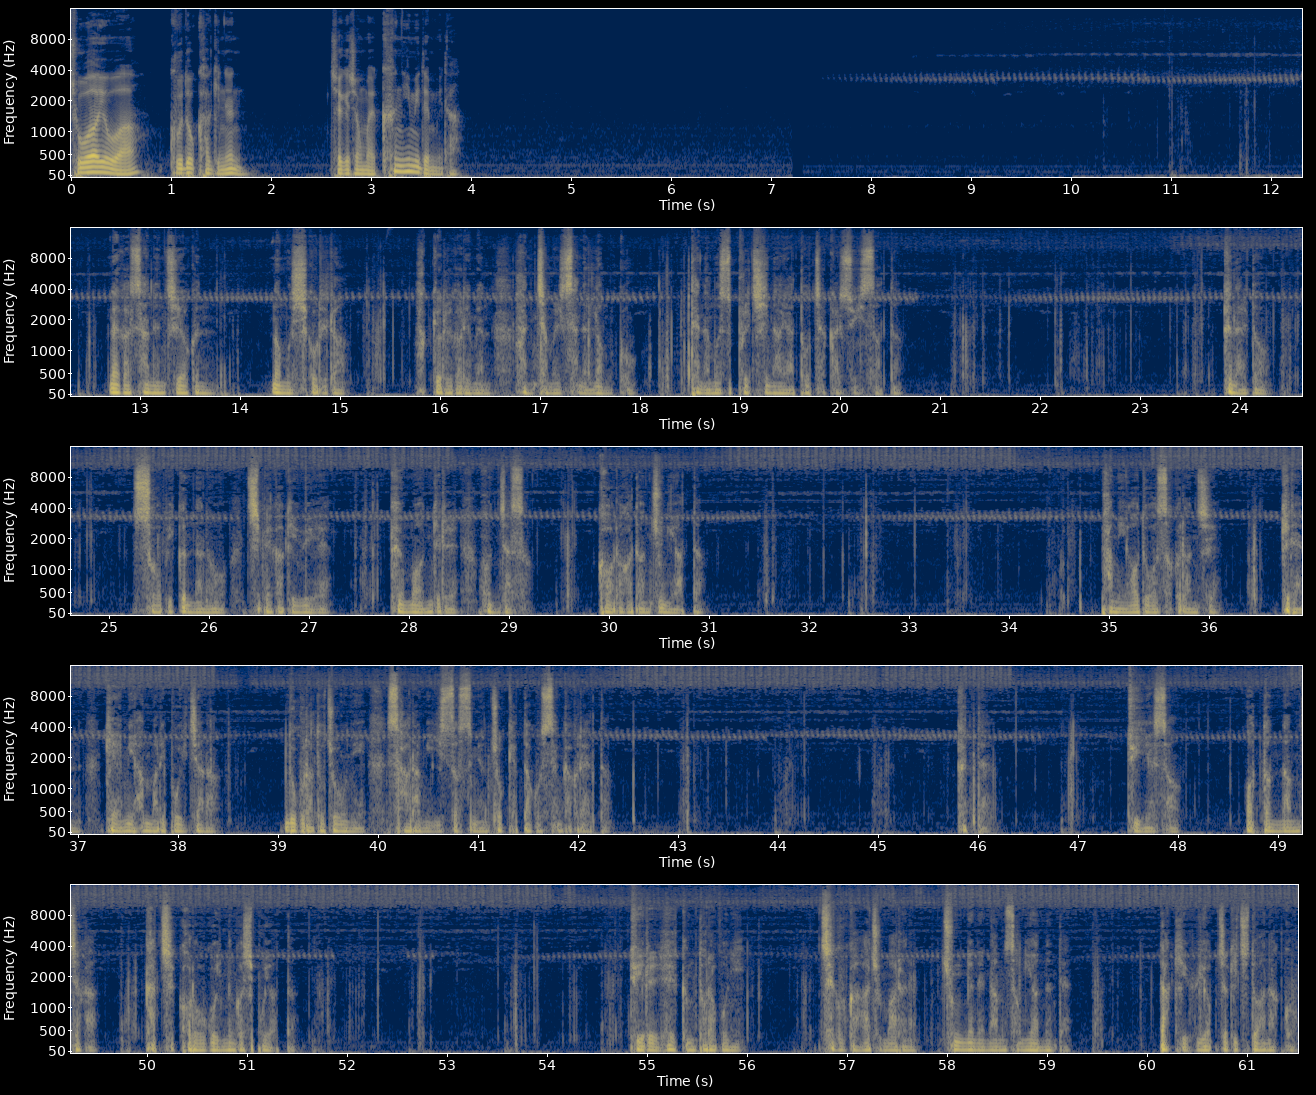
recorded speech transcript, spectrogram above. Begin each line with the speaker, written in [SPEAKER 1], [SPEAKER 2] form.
[SPEAKER 1] 좋아요와 구독하기는 제게 정말 큰 힘이 됩니다.
[SPEAKER 2] 내가 사는 지역은 너무 시골이라 학교를 가려면 한참을 산을 넘고 대나무 숲을 지나야 도착할 수 있었다. 그날도 수업이 끝난 후 집에 가기 위해 그 먼 길을 혼자서 걸어가던 중이었다. 밤이 어두워서 그런지 길엔 개미 한 마리 보이지 않아 누구라도 좋으니 사람이 있었으면 좋겠다고 생각을 했다. 그때 뒤에서 어떤 남자가 같이 걸어오고 있는 것이 보였다. 뒤를 힐끔 돌아보니 체구가 아주 마른 중년의 남성이었는데 딱히 위협적이지도 않았고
